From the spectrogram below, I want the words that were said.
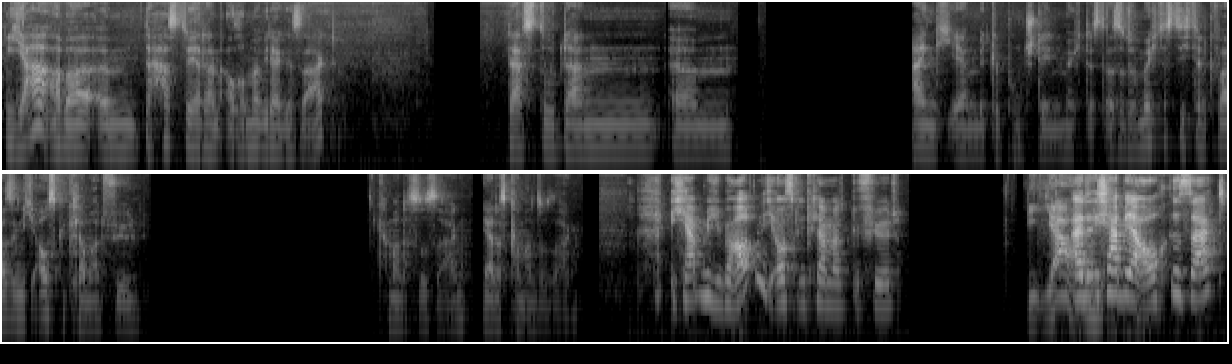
Ja, aber ähm, da hast du ja dann auch immer wieder gesagt, dass du dann ähm, eigentlich eher im Mittelpunkt stehen möchtest. Also du möchtest dich dann quasi nicht ausgeklammert fühlen. Kann man das so sagen? Ja, das kann man so sagen. Ich habe mich überhaupt nicht ausgeklammert gefühlt. Ja. Also ich habe ja auch gesagt,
